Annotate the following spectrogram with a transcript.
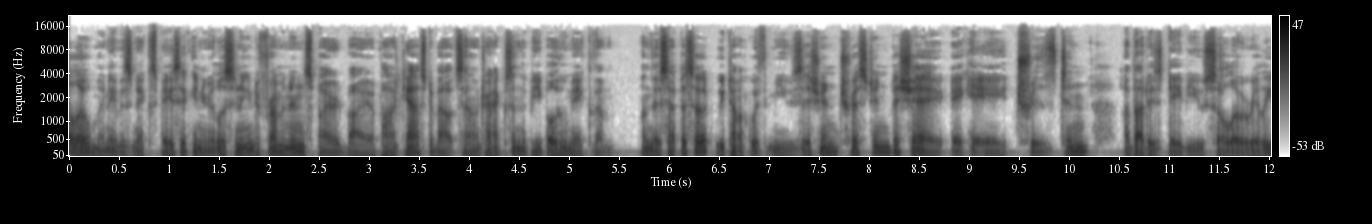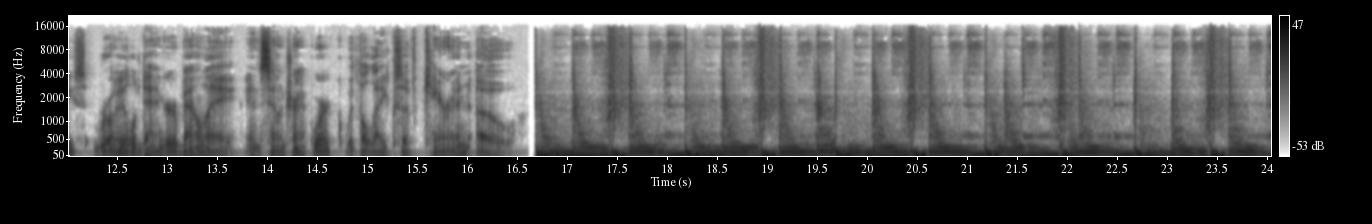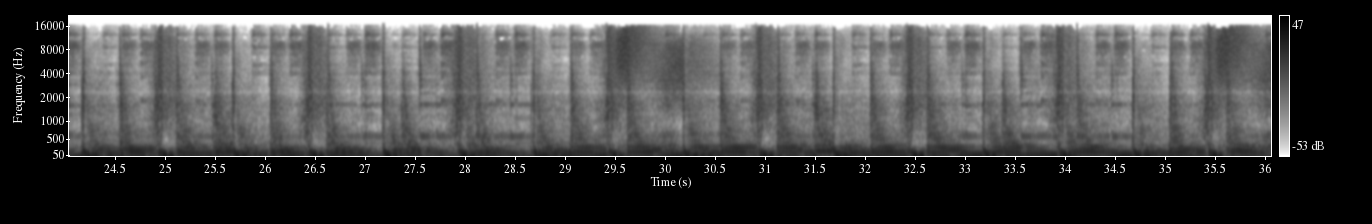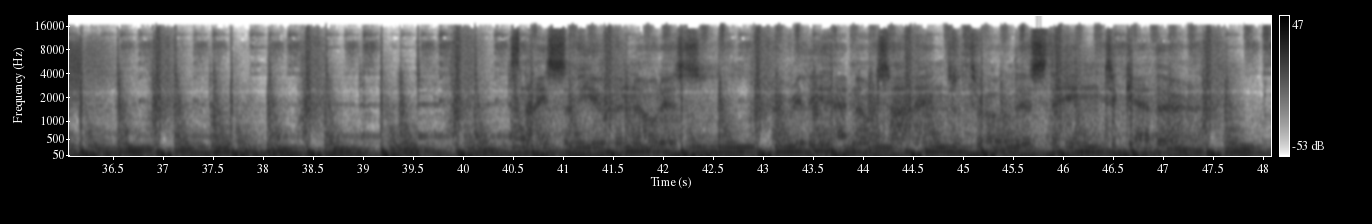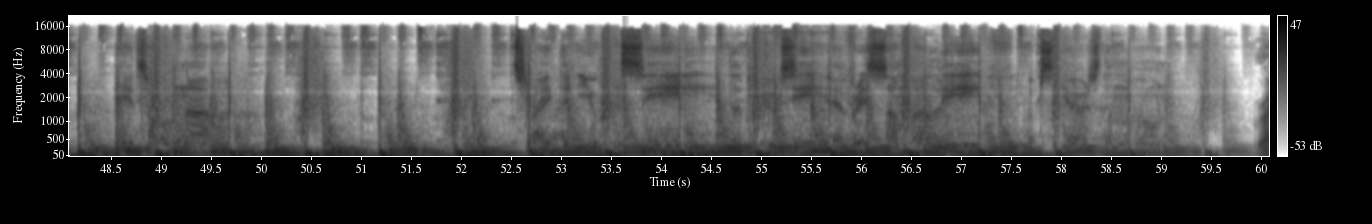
Hello, my name is Nick Spacek, and you're listening to From and Inspired by, a podcast about soundtracks and the people who make them. On this episode, we talk with musician Tristan Bechet, aka Tristan, about his debut solo release, Royal Dagger Ballet, and soundtrack work with the likes of Karen O.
